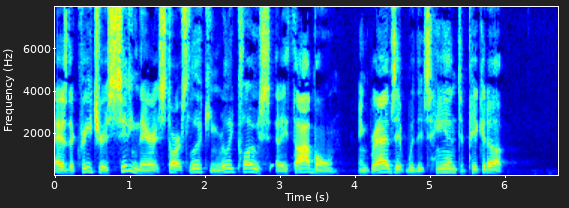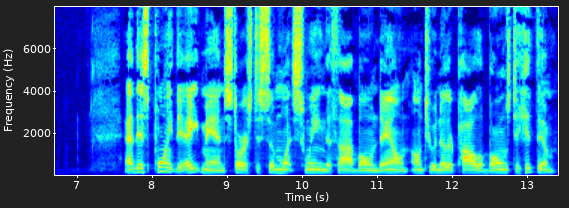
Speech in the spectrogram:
As the creature is sitting there, it starts looking really close at a thigh bone and grabs it with its hand to pick it up. At this point, the ape man starts to somewhat swing the thigh bone down onto another pile of bones to hit them.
